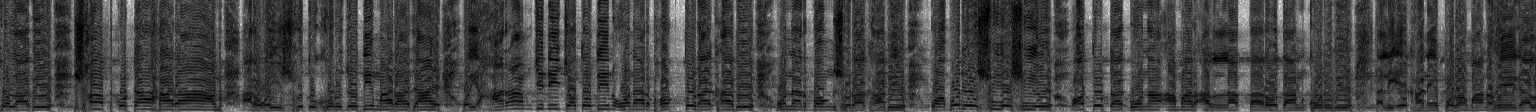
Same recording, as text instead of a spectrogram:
ফলাবে, সব কোটা হারাম। আর ওই খোর যদি মারা যায়, ওই হারাম যিনি যতদিন ওনার ভক্তরা খাবে ওনার বংশরা খাবে কবরে শুয়ে শুয়ে অতটা গোনা আমার আল্লাহ তারও দান করবে। তাহলে এখানে প্রমাণ হয়ে গেল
